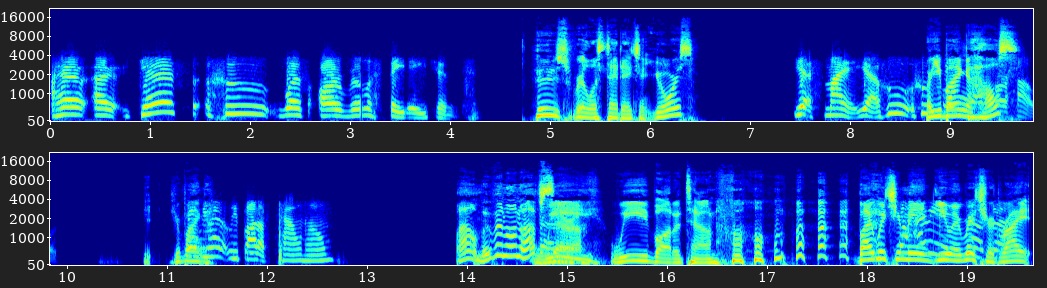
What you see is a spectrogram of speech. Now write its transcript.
I have. I guess who was our real estate agent? Who's real estate agent? Yours? Yes, my yeah. Who? who Are you buying a house? house? You're Well, buying. we a- had we bought a townhome. Wow, moving on up, Sarah. We we bought a townhome. By which you Well, I mean mean, you and Richard, the- right?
